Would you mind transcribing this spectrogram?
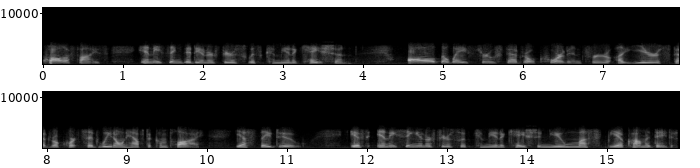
qualifies. Anything that interferes with communication, all the way through federal court, and for a years, federal court said we don't have to comply. Yes, they do. If anything interferes with communication, you must be accommodated.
